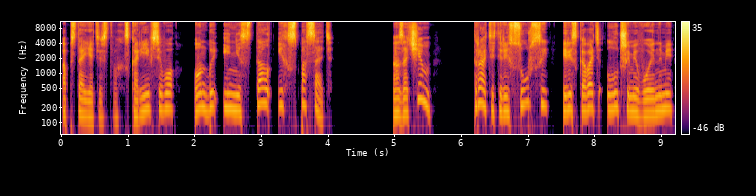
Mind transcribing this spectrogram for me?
обстоятельствах, скорее всего, он бы и не стал их спасать. А зачем тратить ресурсы и рисковать лучшими воинами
